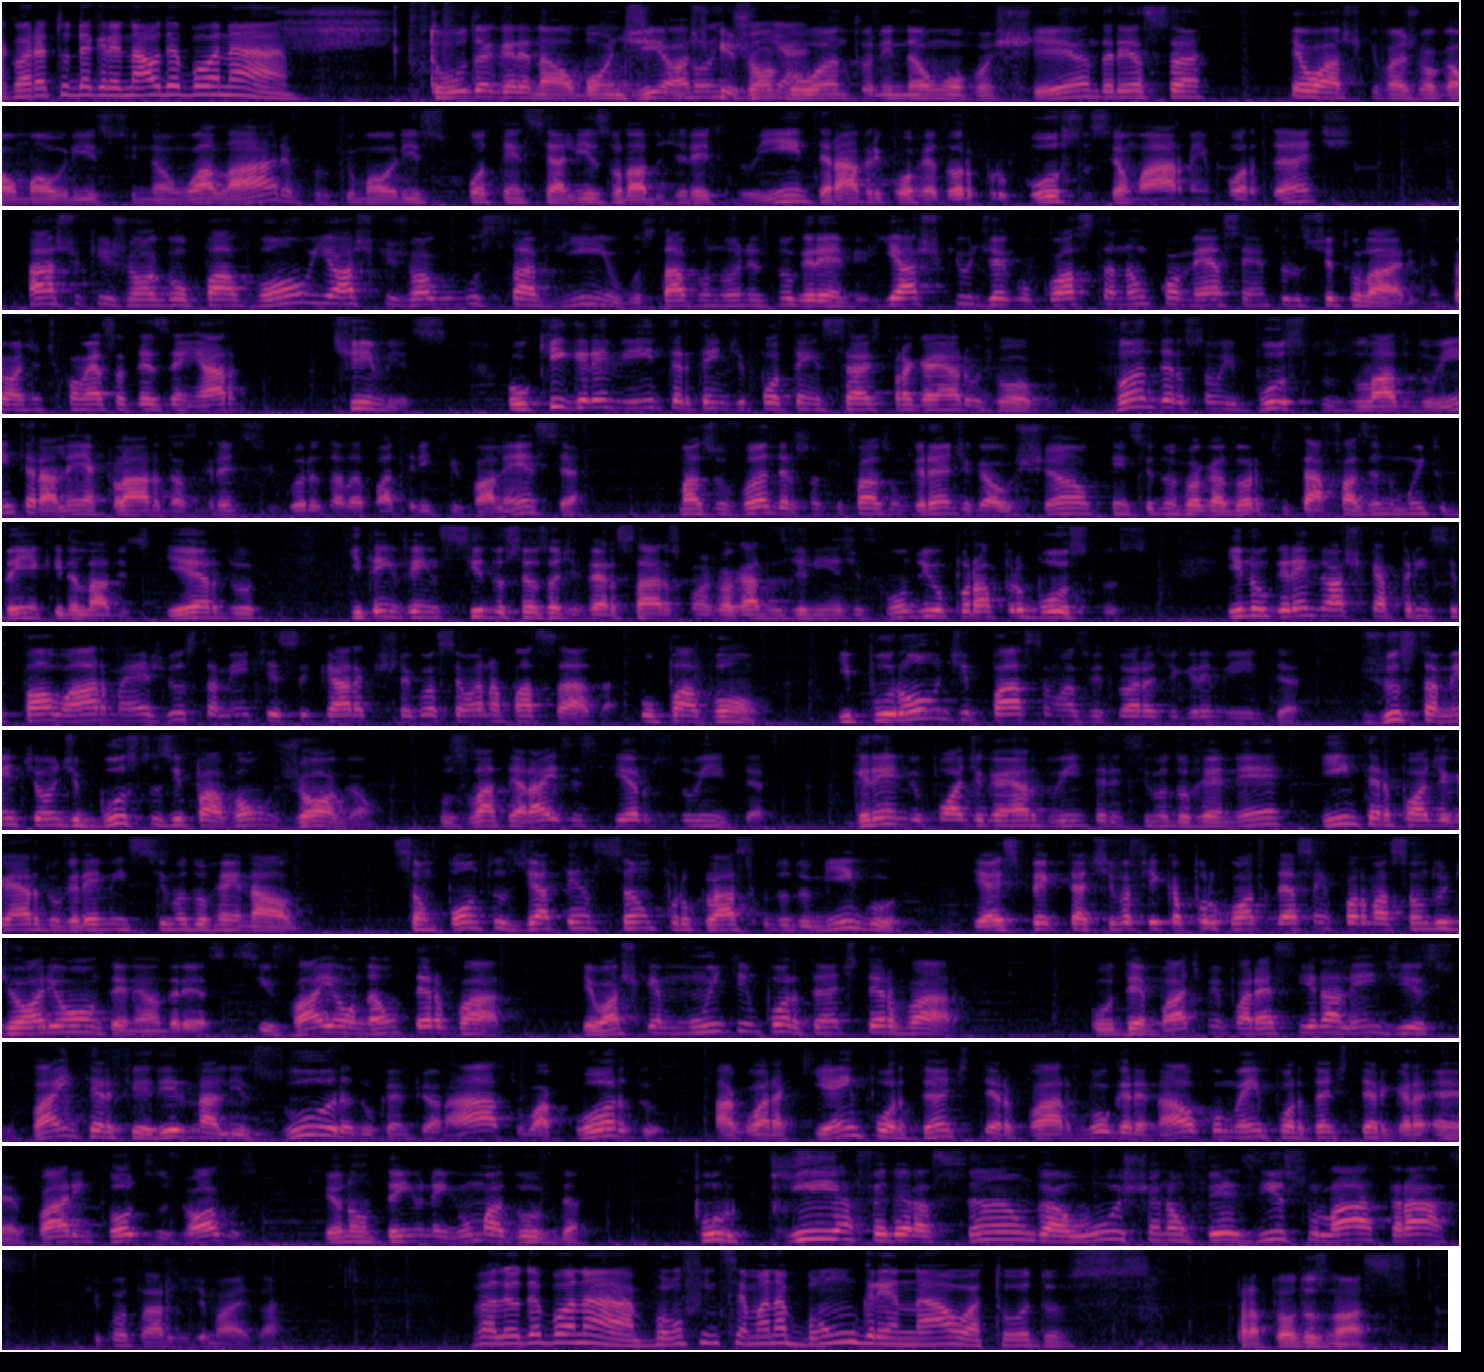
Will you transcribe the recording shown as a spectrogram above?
Agora tudo é Grenal, Debona. Tudo é Grenal. Bom dia. Eu acho que dia. joga o Anthony, não o Rocher. Andressa, eu acho que vai jogar o Maurício e não o Alário, porque o Maurício potencializa o lado direito do Inter, abre corredor para o Busto ser uma arma importante. Acho que joga o Pavon e acho que joga o Gustavinho, Gustavo Nunes no Grêmio. E acho que o Diego Costa não começa entre os titulares. Então a gente começa a desenhar times. O que Grêmio Inter tem de potenciais para ganhar o jogo? Wanderson e Bustos do lado do Inter, além, é claro, das grandes figuras Alan Patrick e Valência, mas o Wanderson que faz um grande gauchão, que tem sido um jogador que está fazendo muito bem aquele lado esquerdo, que tem vencido seus adversários com jogadas de linhas de fundo, e o próprio Bustos. E no Grêmio, eu acho que a principal arma é justamente esse cara que chegou semana passada, o Pavon. E por onde passam as vitórias de Grêmio e Inter? Justamente onde Bustos e Pavon jogam, os laterais esquerdos do Inter. Grêmio pode ganhar do Inter em cima do René, Inter pode ganhar do Grêmio em cima do Reinaldo. São pontos de atenção para o clássico do domingo e a expectativa fica por conta dessa informação do Diori ontem, né, Andressa? Se vai ou não ter VAR. Eu acho que é muito importante ter VAR. O debate me parece ir além disso. Vai interferir na lisura do campeonato, o acordo? Agora, que é importante ter VAR no Grenal, como é importante ter é, VAR em todos os jogos, eu não tenho nenhuma dúvida. Por que a Federação Gaúcha não fez isso lá atrás? Ficou tarde demais, né? Valeu, Debona. Bom fim de semana, bom Grenal a todos. Para todos nós.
